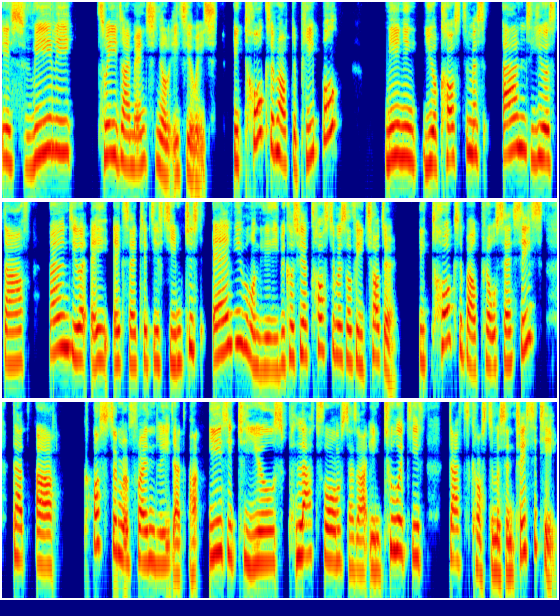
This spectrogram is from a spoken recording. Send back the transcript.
is really three dimensional, if you wish. It talks about the people, meaning your customers and your staff and your executive team, just anyone really, because we are customers of each other. It talks about processes that are customer friendly, that are easy to use, platforms that are intuitive. That's customer centricity.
